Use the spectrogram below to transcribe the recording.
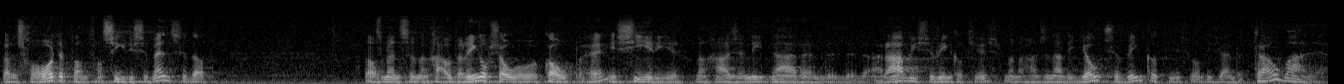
wel eens gehoord hebt van, Syrische mensen. Dat als mensen een gouden ring of zo kopen hè, in Syrië. Dan gaan ze niet naar de, de, de Arabische winkeltjes. Maar dan gaan ze naar de Joodse winkeltjes. Want die zijn betrouwbaarder.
